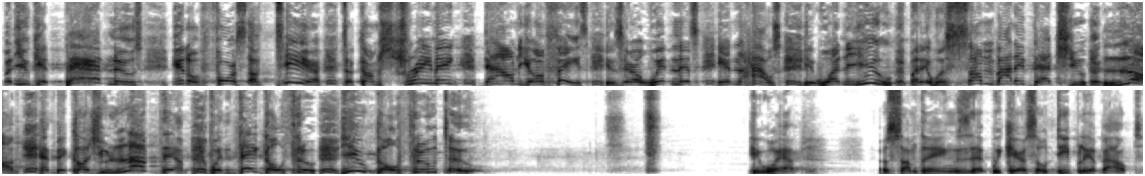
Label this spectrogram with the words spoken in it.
but you get bad news, it'll force a tear to come streaming down your face. Is there a witness in the house? It wasn't you, but it was somebody that you loved. And because you love them, when they go through, you go through too. He wept. There are some things that we care so deeply about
